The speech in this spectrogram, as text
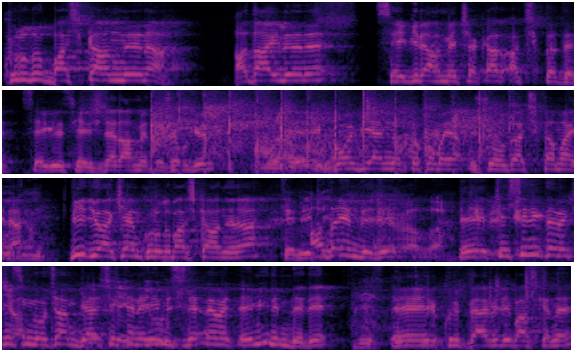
kurulu başkanlığına adaylığını sevgili Ahmet Çakar açıkladı. Sevgili seyirciler Ahmet Hoca bugün e, golbiyen.com'a yapmış olduğu açıklamayla video hakem kurulu başkanlığına Tebrik adayım dedi. Eyvallah. E, kesinlikle ve kesinlikle hocam gerçekten emin misin? Evet eminim dedi. E, Kulüpler Birliği Başkanı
